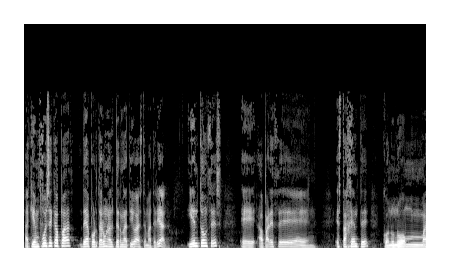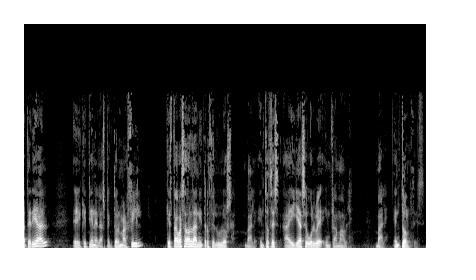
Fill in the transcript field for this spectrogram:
a quien fuese capaz de aportar una alternativa a este material. Y entonces eh, aparece esta gente con un nuevo material eh, que tiene el aspecto del marfil, que está basado en la nitrocelulosa. Vale, entonces ahí ya se vuelve inflamable. Vale, entonces,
